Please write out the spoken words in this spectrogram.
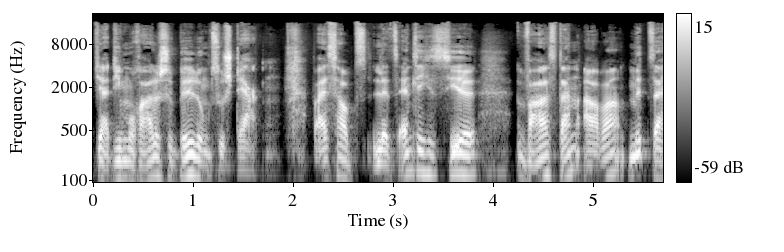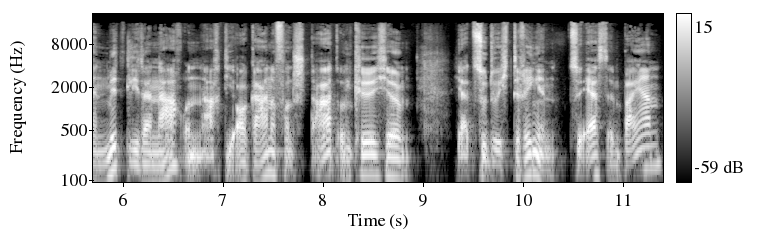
ja, die moralische Bildung zu stärken. Weishaupts letztendliches Ziel war es dann aber, mit seinen Mitgliedern nach und nach die Organe von Staat und Kirche ja zu durchdringen. Zuerst in Bayern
